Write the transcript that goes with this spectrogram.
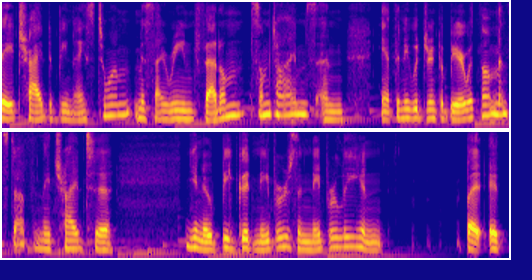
they tried to be nice to him. Miss Irene fed him sometimes, and Anthony would drink a beer with them and stuff. And they tried to, you know, be good neighbors and neighborly. And but it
